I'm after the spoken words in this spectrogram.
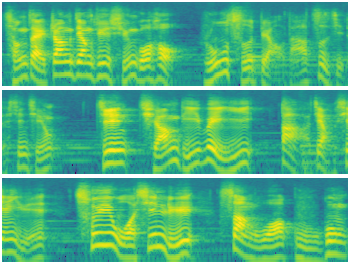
曾在张将军巡国后如此表达自己的心情：“今强敌未移，大将先陨，摧我新旅，丧我股肱，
